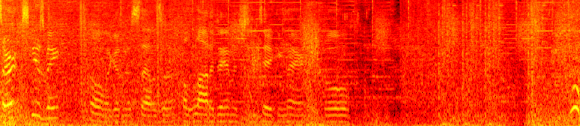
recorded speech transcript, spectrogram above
sir, excuse me. Oh my goodness, that was a, a lot of damage to be taking there. Oh. Whew.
